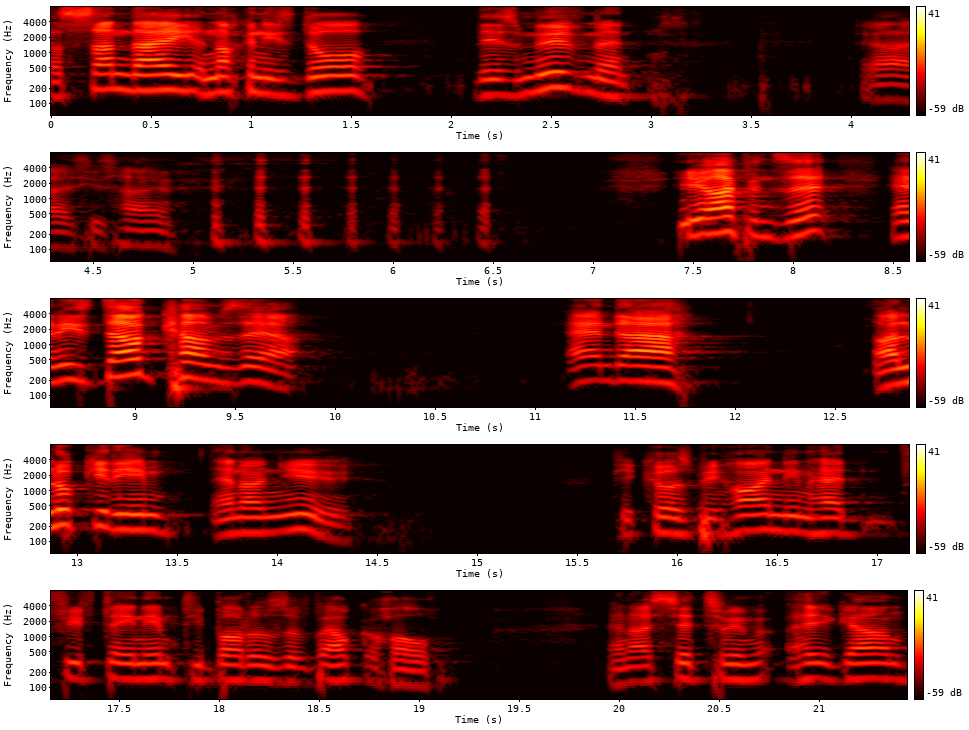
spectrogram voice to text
a Sunday, I knock on his door. There's movement. Oh, he's home. he opens it, and his dog comes out. And uh, I look at him, and I knew because behind him had 15 empty bottles of alcohol. And I said to him, How you going?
